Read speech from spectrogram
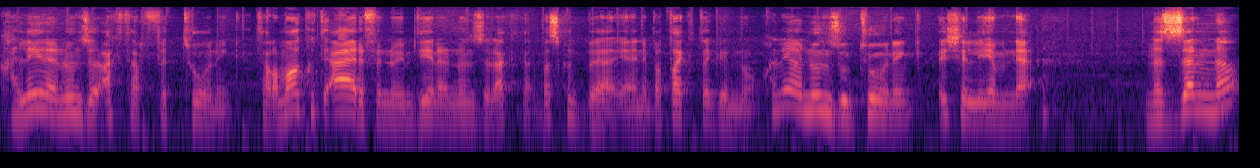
خلينا ننزل أكثر في ال tuning. ترى ما كنت عارف إنه يمدينا ننزل أكثر بس كنت يعني بطقطق إنه خلينا ننزل tuning. إيش اللي يمنع؟ نزلنا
